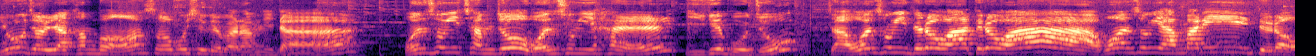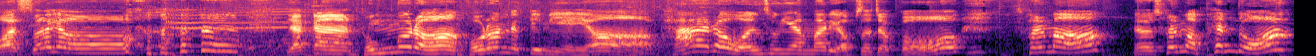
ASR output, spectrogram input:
요 전략 한번 써보시길 바랍니다. 원숭이 참조, 원숭이 할. 이게 뭐죠? 자, 원숭이 들어와, 들어와! 원숭이 한 마리 들어왔어요. 약간 동물원 그런 느낌이에요. 바로 원숭이 한 마리 없어졌고. 설마? 야, 설마 팸도 와?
